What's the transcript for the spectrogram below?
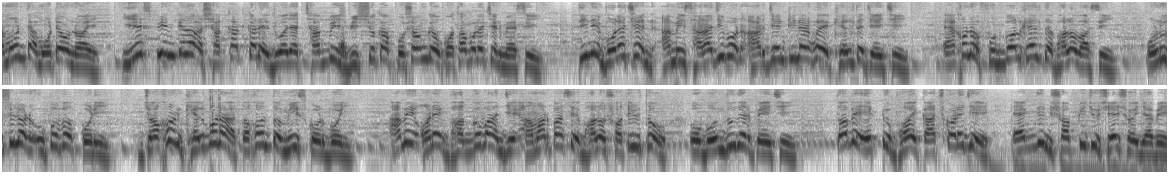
এমনটা মোটেও নয়। E ইএসপিএনকে দেওয়া সাক্ষাৎকারে দু বিশ্বকাপ প্রসঙ্গেও কথা বলেছেন মেসি। তিনি বলেছেন, আমি সারা জীবন আর্জেন্টিনার হয়ে খেলতে চেয়েছি। এখনও ফুটবল খেলতে ভালোবাসি, অনুশীলন উপভোগ করি। যখন খেলব না, তখন তো মিস করবই। আমি অনেক ভাগ্যবান যে আমার পাশে ভালো সতীর্থ ও বন্ধুদের পেয়েছি। তবে একটু ভয় কাজ করে যে, একদিন সব কিছু শেষ হয়ে যাবে।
